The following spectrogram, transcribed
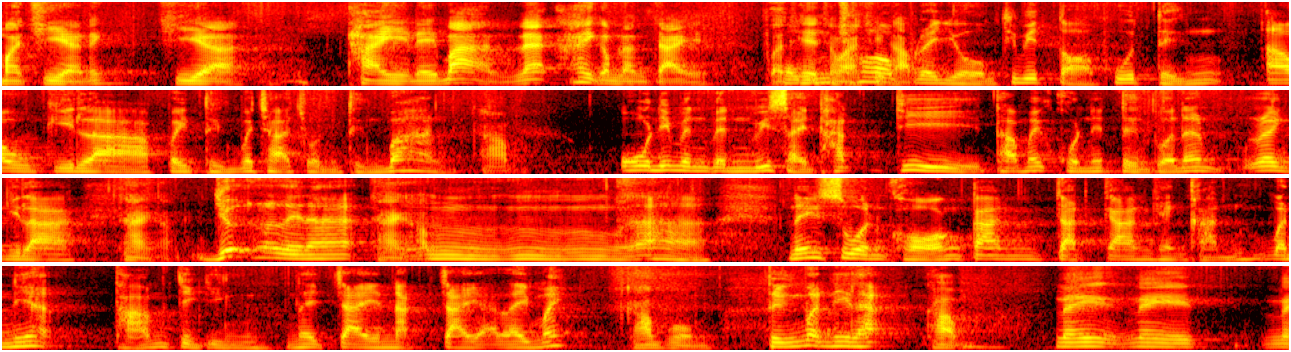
มาเชียร์เชียร์ไทยในบ้านและให้กำลังใจประผมเทศสมาชชิอกบครับประโยคที่พี่ต่อพูดถึงเอากีฬาไปถึงประชาชนถึงบ้านครับ โอ้นี่มันเป็นวิสัยทัศน์ที่ทำให้คนเนี่ยตื่นตัวนั้นเรื่องกีฬา ใช่ครับ เยอะเลยนะฮะใช่ครับ อืมอืมอืมอ่าในส่วนของการจัดการแข่งขัน วันเนี้ยถามจริงๆในใจหนักใจอะไรไหม ครับผม ถึงวันนี้แล้ว ครับในในใน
